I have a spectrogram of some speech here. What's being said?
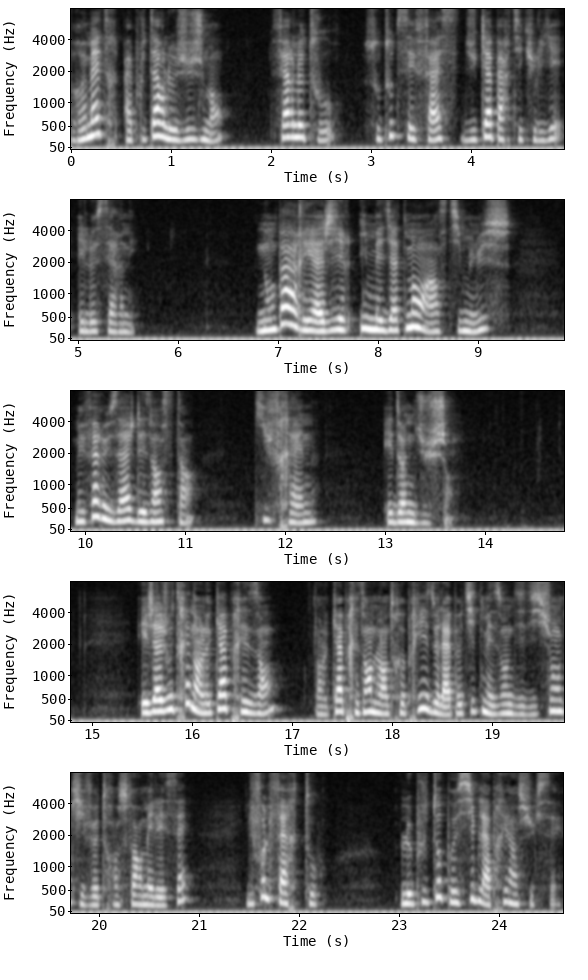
remettre à plus tard le jugement, faire le tour, sous toutes ses faces, du cas particulier et le cerner. Non pas réagir immédiatement à un stimulus, mais faire usage des instincts qui freinent et donnent du champ. Et j'ajouterai dans le cas présent, dans le cas présent de l'entreprise de la petite maison d'édition qui veut transformer l'essai, il faut le faire tôt, le plus tôt possible après un succès.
